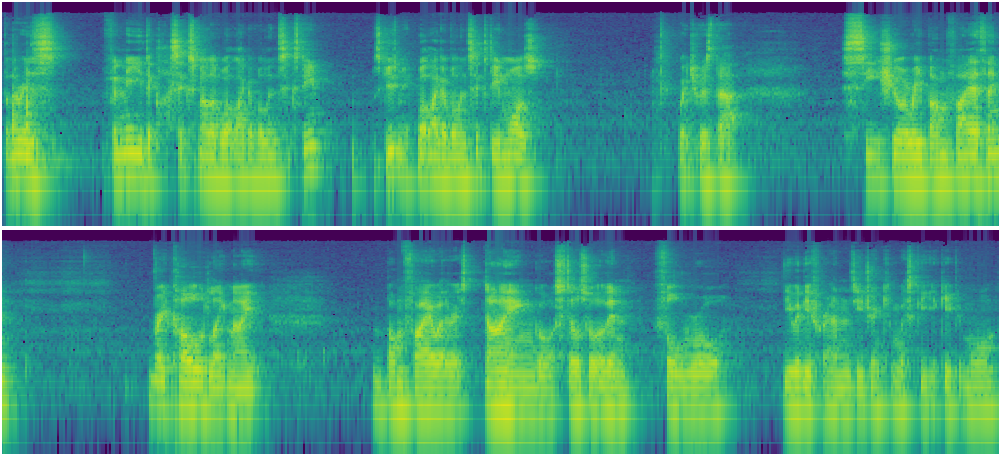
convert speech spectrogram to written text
But there is, for me, the classic smell of what Lagavulin 16, excuse me, what Lagavulin 16 was, which was that seashorey bonfire thing. Very cold late night bonfire, whether it's dying or still sort of in full roar. You with your friends, you're drinking whiskey, you keep it warm.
